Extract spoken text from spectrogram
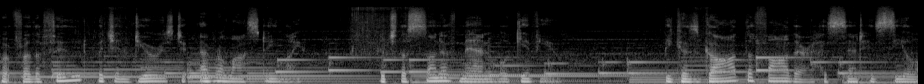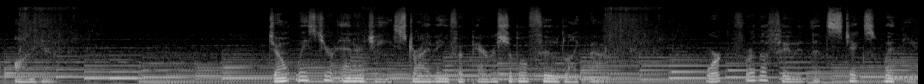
but for the food which endures to everlasting life, which the Son of Man will give you, because God the Father has set his seal on him. Don't waste your energy striving for perishable food like that. Work for the food that sticks with you,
